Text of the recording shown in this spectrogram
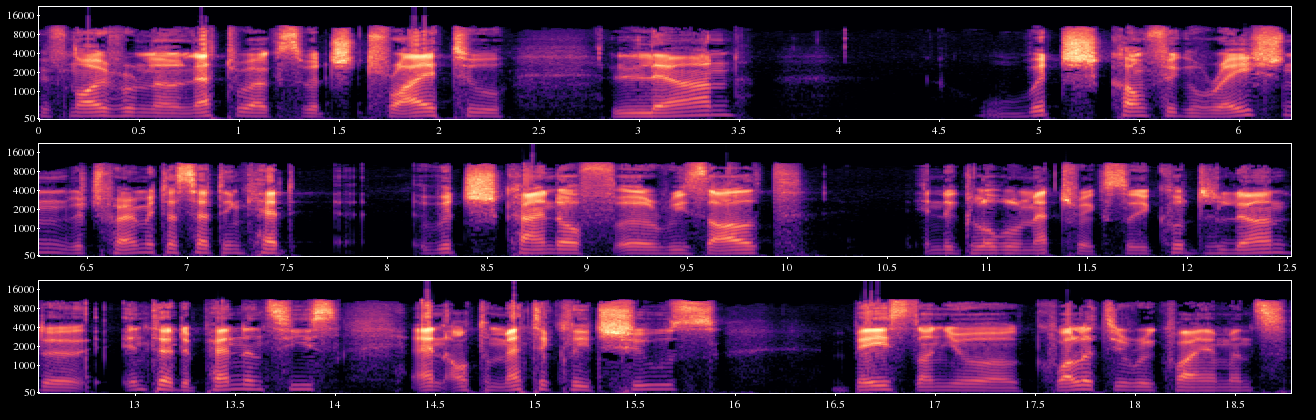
with neural networks which try to learn which configuration, which parameter setting had which kind of uh, result in the global metrics. So you could learn the interdependencies and automatically choose based on your quality requirements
